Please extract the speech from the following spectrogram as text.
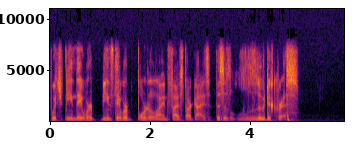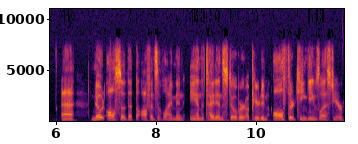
which mean they were means they were borderline five star guys. This is ludicrous. Uh, note also that the offensive lineman and the tight end Stover appeared in all 13 games last year.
